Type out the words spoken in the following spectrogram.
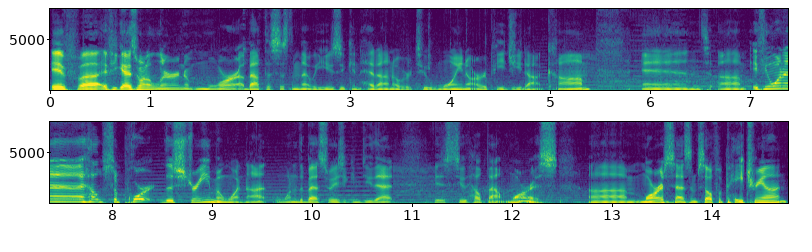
if uh, if you guys want to learn more about the system that we use, you can head on over to woinrpg.com. And um, if you want to help support the stream and whatnot, one of the best ways you can do that is to help out Morrus. Um, Morrus has himself a Patreon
